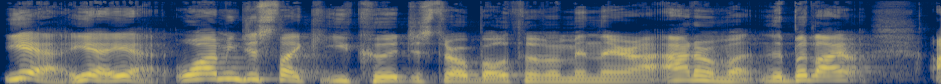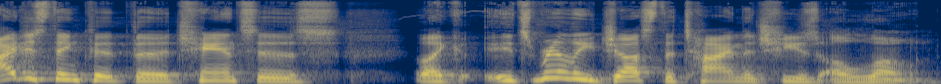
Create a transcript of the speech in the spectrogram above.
yeah, yeah, yeah. Well, I mean, just like you could just throw both of them in there. I, I don't know, but I, I just think that the chances, like, it's really just the time that she's alone.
